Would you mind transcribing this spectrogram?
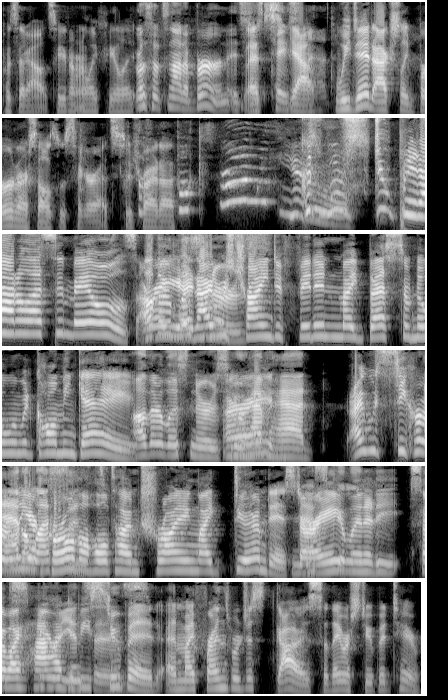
puts it out, so you don't really feel it. oh, so it's not a burn. It's That's just tastes yeah. bad. We did actually burn ourselves with cigarettes to try to. What's wrong with you? Because we're stupid adolescent males, all Other right? And I was trying to fit in my best so no one would call me gay. Other listeners who All have right. had I was secretly a girl the whole time trying my damnedest, all right? masculinity, So I had to be stupid, and my friends were just guys, so they were stupid too.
